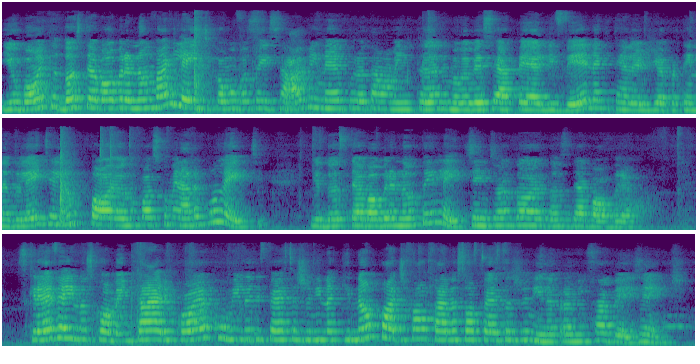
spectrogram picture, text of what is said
E o bom é que o doce de abóbora não vai leite, como vocês sabem, né, por eu estar amamentando meu bebê ser APLV, né, que tem alergia à proteína do leite, ele não pode, eu não posso comer nada com leite. E o doce de abóbora não tem leite. Gente, eu adoro doce de abóbora. Escreve aí nos comentários qual é a comida de festa junina que não pode faltar na sua festa junina pra mim saber, gente.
